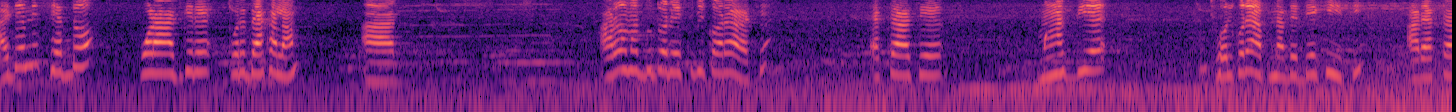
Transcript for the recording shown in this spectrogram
আজ এমনি সেদ্ধ পোড়া আজকের করে দেখালাম। আর আরও আমার দুটো রেসিপি করা আছে। একটা আছে মাছ দিয়ে ঝোল করে আপনাদের দেখিয়েছি, আর একটা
